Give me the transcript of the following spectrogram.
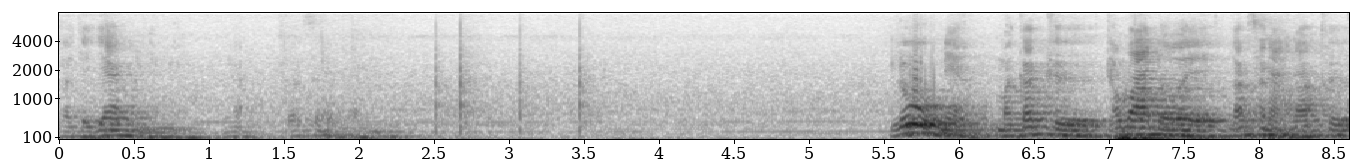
เราจะแยกมันยังไงนะกษณะแบบนี้รูปเนี่ยมันก็คือถ้าว่าโดยลักษณะแล้วคือ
